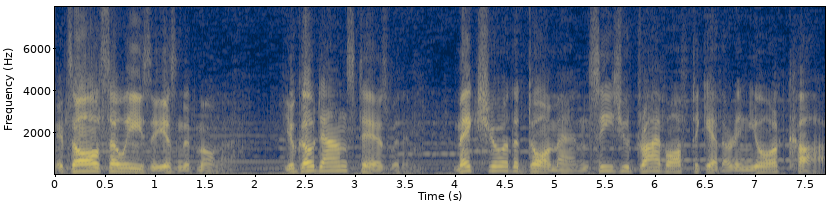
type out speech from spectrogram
It's all so easy, isn't it, Mona? You go downstairs with him. Make sure the doorman sees you drive off together in your car.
